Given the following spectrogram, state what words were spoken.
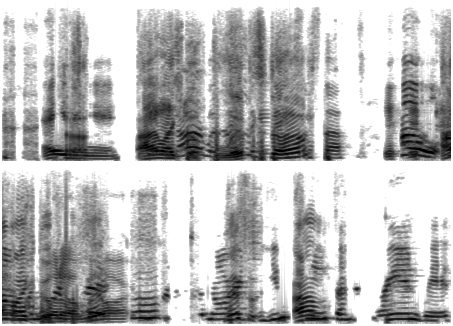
hey man, I like to flip stuff. stuff. Oh, I um, like the Bernard, you um, seem to have ran with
